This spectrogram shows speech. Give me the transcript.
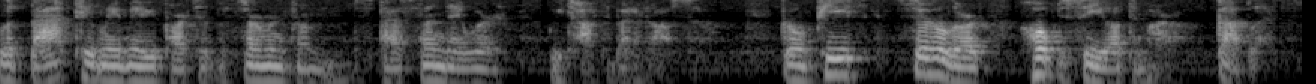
look back to maybe, maybe parts of a sermon from this past Sunday where we talked about it also. Go in peace, serve the Lord. Hope to see you all tomorrow. God bless.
